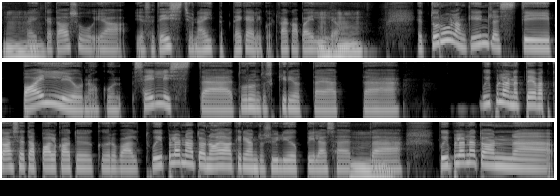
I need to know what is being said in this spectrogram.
mm -hmm. väike tasu ja, ja see test ju näitab tegelikult väga palju mm. -hmm. et turul on kindlasti palju nagu sellist äh, turunduskirjutajat äh, võib-olla nad teevad ka seda palgatöö kõrvalt, võib-olla nad on ajakirjandusüliõpilased mm., võib-olla nad on äh,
